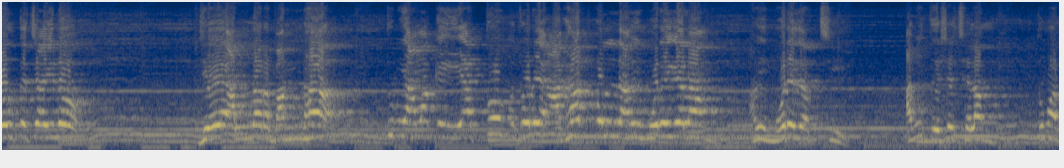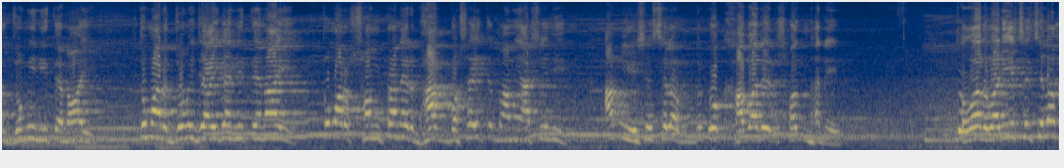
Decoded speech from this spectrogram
বলতে চাইলো, যে আল্লাহর বান্ধা তুমি আমাকে এত জোরে আঘাত করলে আমি মরে গেলাম, আমি মরে যাচ্ছি। আমি তো এসেছিলাম তোমার জমি নিতে নয়, তোমার জমি জায়গা নিতে নাই, তোমার সন্তানের ভাগ বসাইতে তো আমি আসিনি। আমি এসেছিলাম দুটো খাবারের সন্ধানে। তোমার বাড়ি এসেছিলাম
